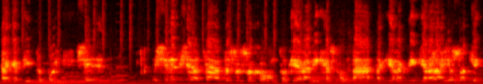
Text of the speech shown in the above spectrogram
hai capito? Poi se, se ne diceva tanto sul suo conto, che era ricca sfondata, che era qui, che era là. Io so che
